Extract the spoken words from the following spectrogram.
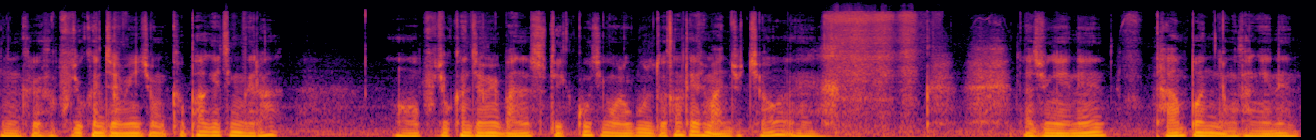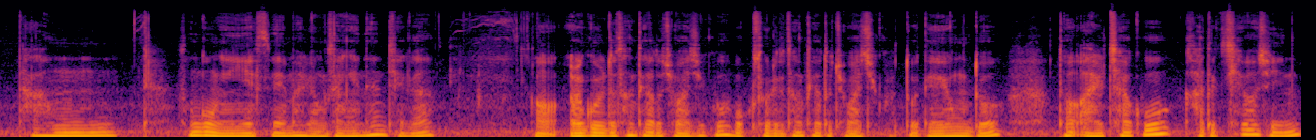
음, 그래서 부족한 점이 좀 급하게 찍느라 어, 부족한 점이 많을 수도 있고 지금 얼굴도 상태가 좀 안 좋죠. 예. 나중에는 다음번 영상에는 다음 성공 ASMR 영상에는 제가 어, 얼굴도 상태가 더 좋아지고 목소리도 상태가 더 좋아지고 또 내용도 더 알차고 가득 채워진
